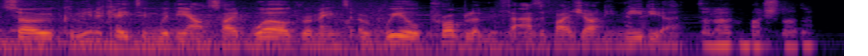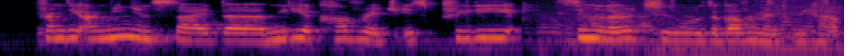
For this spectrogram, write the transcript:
so communicating with the outside world remains a real problem for Azerbaijani media. From the Armenian side, the media coverage is pretty similar to the government we have.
